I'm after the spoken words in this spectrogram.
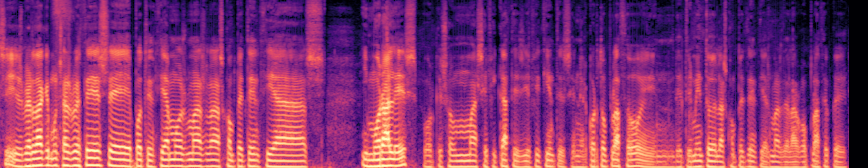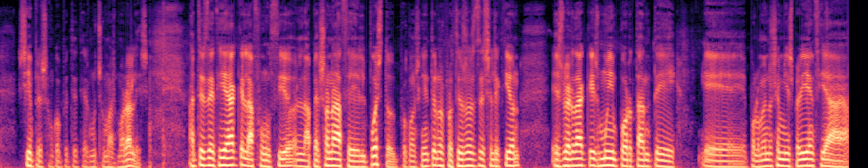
Sí, es verdad que muchas veces eh, potenciamos más las competencias inmorales porque son más eficaces y eficientes en el corto plazo en detrimento de las competencias más de largo plazo que siempre son competencias mucho más morales. Antes decía que la función la persona hace el puesto y por consiguiente en los procesos de selección es verdad que es muy importante eh, por lo menos en mi experiencia,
